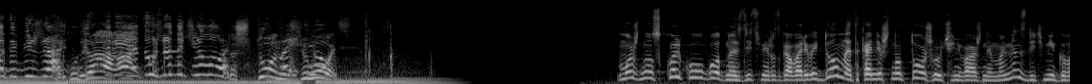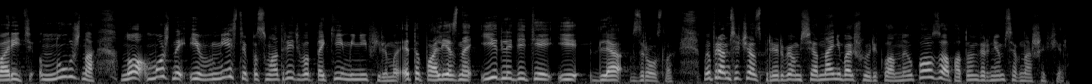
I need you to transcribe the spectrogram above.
Надо бежать. Куда? Быстрее, А? это уже началось. Да что Пойдем. началось? Можно сколько угодно с детьми разговаривать дома. Это, конечно, тоже очень важный момент. С детьми говорить нужно, но можно и вместе посмотреть вот такие мини-фильмы. Это полезно и для детей, и для взрослых. Мы прямо сейчас прервемся на небольшую рекламную паузу, а потом вернемся в наш эфир.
